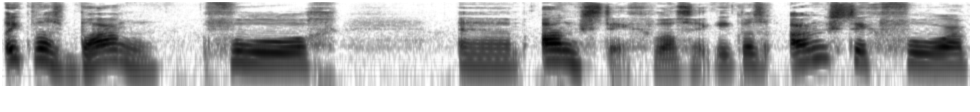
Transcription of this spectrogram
Ik was bang voor, um, angstig was ik. Ik was angstig voor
